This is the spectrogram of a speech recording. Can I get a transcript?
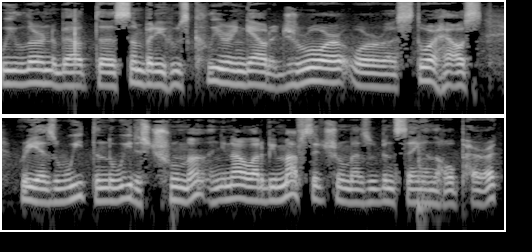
we learn about uh, somebody who's clearing out a drawer or a storehouse where he has wheat, and the wheat is truma, and you're not allowed to be mafsid truma, as we've been saying in the whole parak.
